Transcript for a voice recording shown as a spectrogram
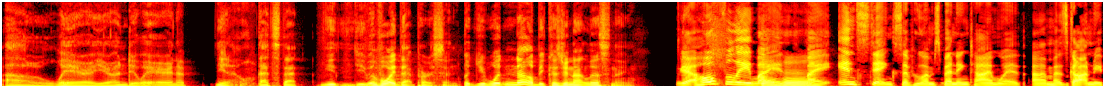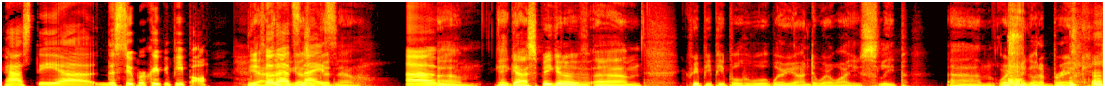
I'll wear your underwear and a you know, that's that you, you avoid that person. But you wouldn't know because you're not listening. Yeah, hopefully my Mhm. my instincts of who I'm spending time with um, has gotten me past the uh, the super creepy people. Yeah, So I think that's you guys nice. are good now. Um, Um, hey guys, speaking of um, creepy people who will wear your underwear while you sleep, um, we're gonna go to break. uh,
